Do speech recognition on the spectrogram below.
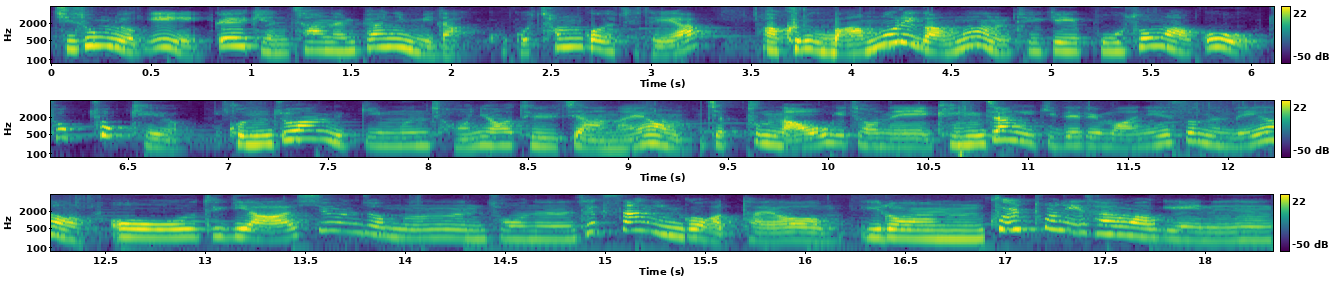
지속력이 꽤 괜찮은 편입니다. 그거 참고해주세요. 아 그리고 마무리감은 되게 보송하고 촉촉해요. 건조한 느낌은 전혀 들지 않아요. 제품 나오기 전에 굉장히 기대를 많이 했었는데요. 어, 되게 아쉬운 점은 저는 색상인 것 같아요. 이런 쿨톤이 사용하기에는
